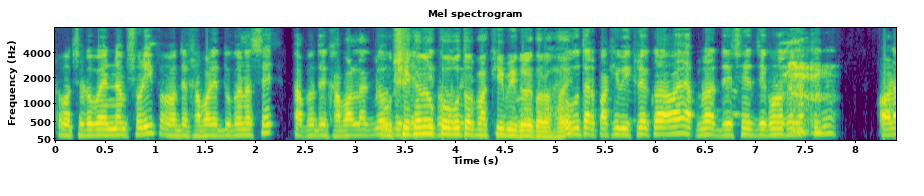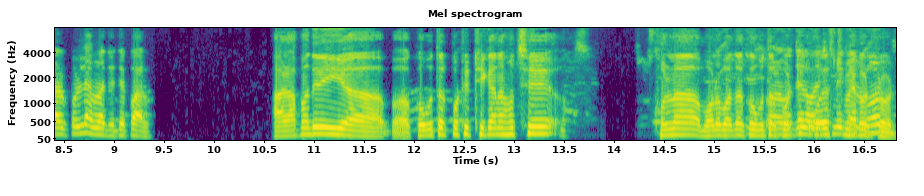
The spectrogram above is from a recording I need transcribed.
আমার ছোট ভাইয়ের নাম শরীফ আমাদের খাবারের দোকান আছে। আপনাদের খাবার লাগলেও দেশের সেখানেও কবুতর পাখি বিক্রয় করা হয়। কবুতর পাখি বিক্রয় করা হয়। আপনার দেশের যে কোনো জায়গা থেকে অর্ডার করলে আমরা দিতে পারব। আর আপনাদের এই কবুতর পট্টির ঠিকানা হচ্ছে খুলনা বড় বাজার কবুতর পট্টি ওয়েস্ট মেকট রোড।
